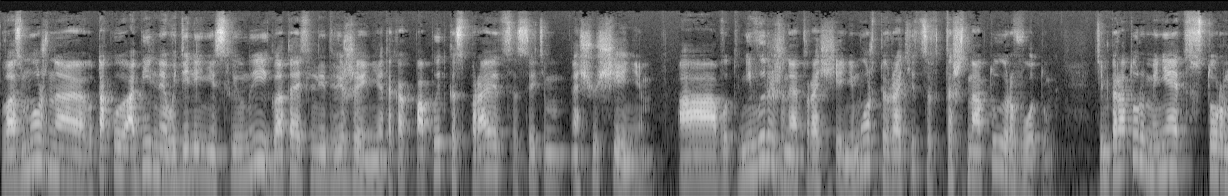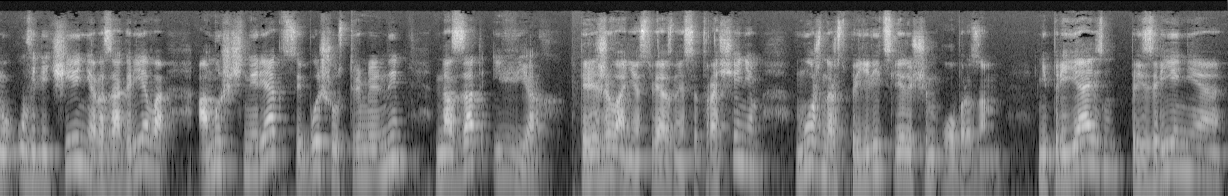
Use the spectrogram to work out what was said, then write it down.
возможно вот такое обильное выделение слюны и глотательные движения. Это как попытка справиться с этим ощущением. А вот невыраженное отвращение может превратиться в тошноту и рвоту. Температура меняется в сторону увеличения, разогрева, а мышечные реакции больше устремлены назад и вверх. Переживания, связанные с отвращением, можно распределить следующим образом. Неприязнь, презрение,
